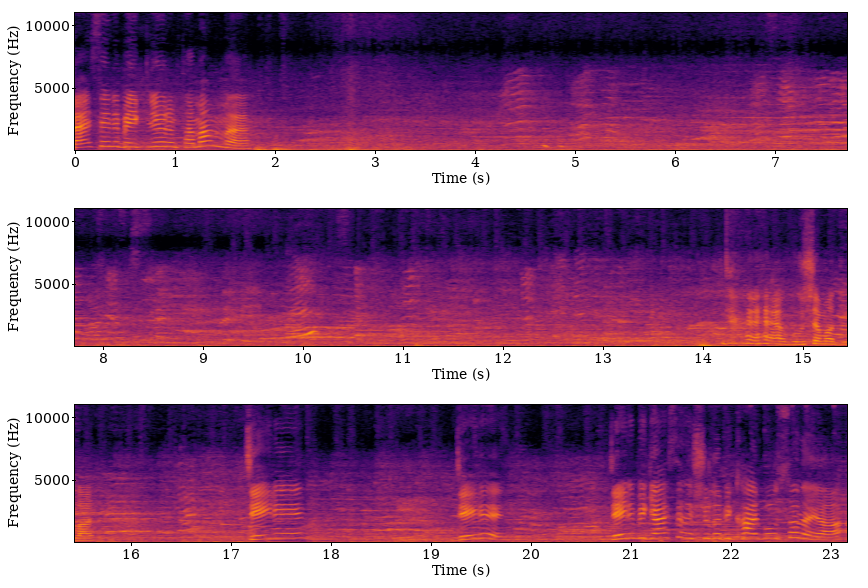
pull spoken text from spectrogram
Ben seni bekliyorum tamam mı? Buluşamadılar. Ceylin. Ceylin. Ceylin bir gelsene şurada bir kaybolsana ya.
